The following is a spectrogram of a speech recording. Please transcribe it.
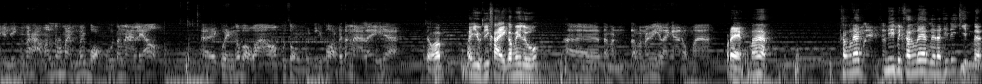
ไอ้ลิกมันก็ถามว่าแล้วทำไมมึงไม่บอกกูตั้งนานแล้วไอ้เกวนก็บอกว่าอ๋อกูส่งรีพอร์ตไปตั้งนานแล้วไอ้เหี้ยแต่ว่าไปอยู่ที่ใครก็ไม่รู้ เออแต่มันแต่มันไม่มีรายงานออกมา แปลกมาก ครั้งแรก ครั้งแรกที่ฉัน นี่เป็นครั้งแรกเลยนะที่ได้ยินน่ะ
